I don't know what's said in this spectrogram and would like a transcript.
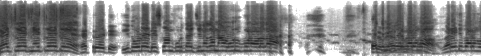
net rate net rate net rate இதோட டிஸ்கவுண்ட் கொடுத்தாச்சுனாக்கா நான் ஊருக்கு போன அவ்வளவுதான். எத்தனைக்கு வேற பேர் பாருங்க வெரைட்டி பாருங்க.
